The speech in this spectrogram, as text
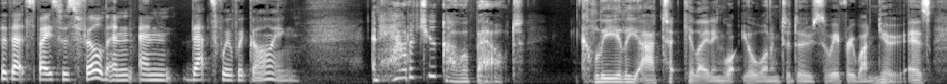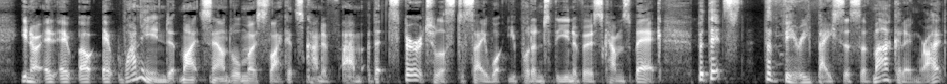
that that space was filled. And, and that's where we're going. And how did you go about clearly articulating what you're wanting to do so everyone knew? As, you know, at, at, at one end, it might sound almost like it's kind of um, a bit spiritualist to say what you put into the universe comes back. But that's the very basis of marketing, right?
